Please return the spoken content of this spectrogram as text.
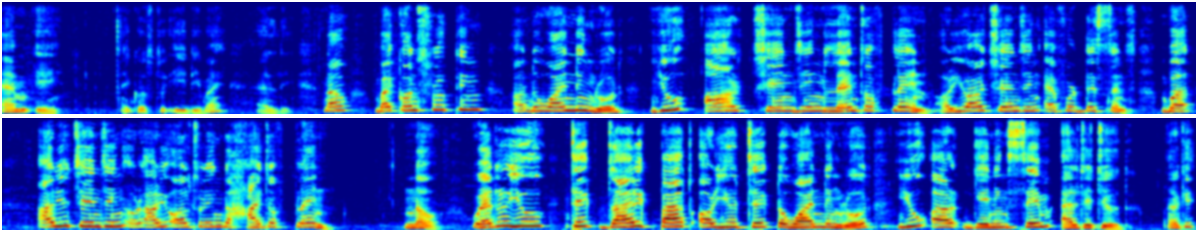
MA equals to ED by LD now by constructing on the winding road you are changing length of plane or you are changing effort distance. But are you changing or are you altering the height of plane? No. Whether you take direct path or you take the winding road you are gaining same altitude. Okay?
